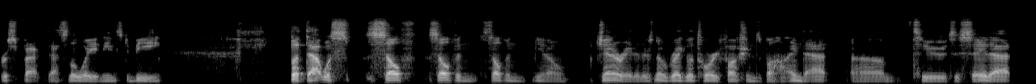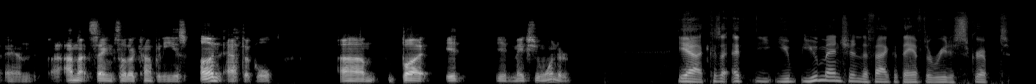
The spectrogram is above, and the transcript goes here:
respect. That's the way it needs to be. But that was self self and self and you know generated. There's no regulatory functions behind that um, to to say that. And I'm not saying this other company is unethical, um, but it it makes you wonder. Yeah, because you you mentioned the fact that they have to read a script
